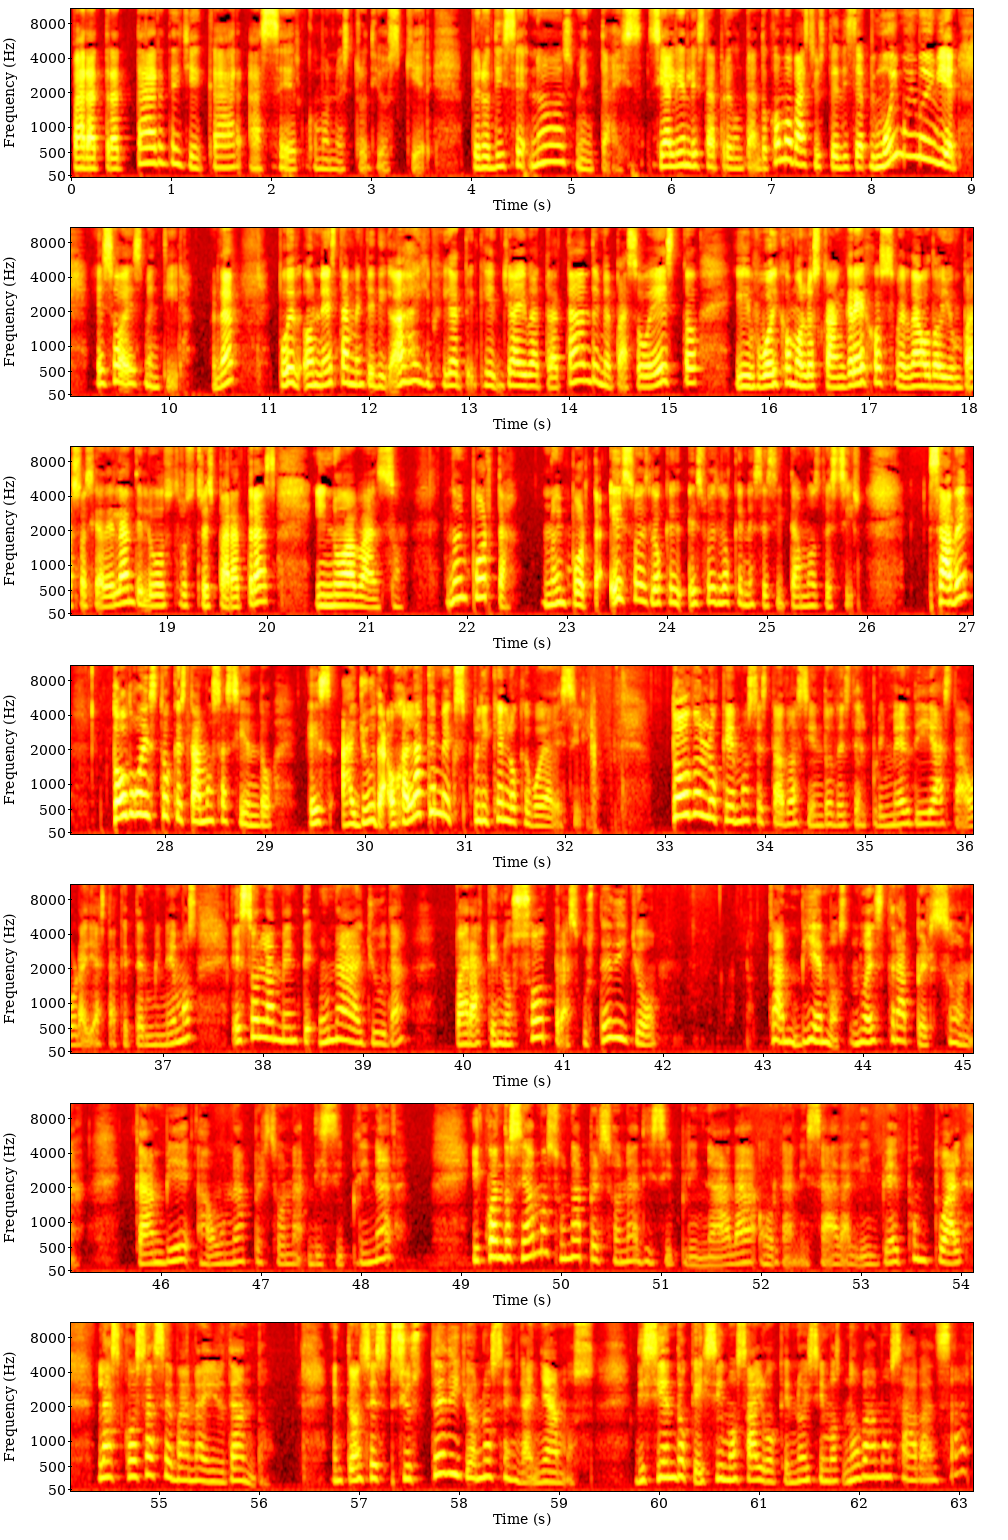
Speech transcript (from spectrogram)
para tratar de llegar a ser como nuestro Dios quiere. Pero dice, no os mintáis. Si alguien le está preguntando, ¿cómo va? Si usted dice, muy, muy, muy bien, eso es mentira. ¿verdad? Pues honestamente diga, ay, fíjate que ya iba tratando y me pasó esto y voy como los cangrejos, ¿verdad? O doy un paso hacia adelante y luego otros tres para atrás y no avanzo. No importa, no importa. Eso es lo que, eso es lo que necesitamos decir. ¿Sabe? Todo esto que estamos haciendo es ayuda. Ojalá que me expliquen lo que voy a decirle. Todo lo que hemos estado haciendo desde el primer día hasta ahora y hasta que terminemos es solamente una ayuda para que nosotras, usted y yo, cambiemos nuestra persona, cambie a una persona disciplinada. Y cuando seamos una persona disciplinada, organizada, limpia y puntual, las cosas se van a ir dando. Entonces, si usted y yo nos engañamos diciendo que hicimos algo que no hicimos, no vamos a avanzar.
